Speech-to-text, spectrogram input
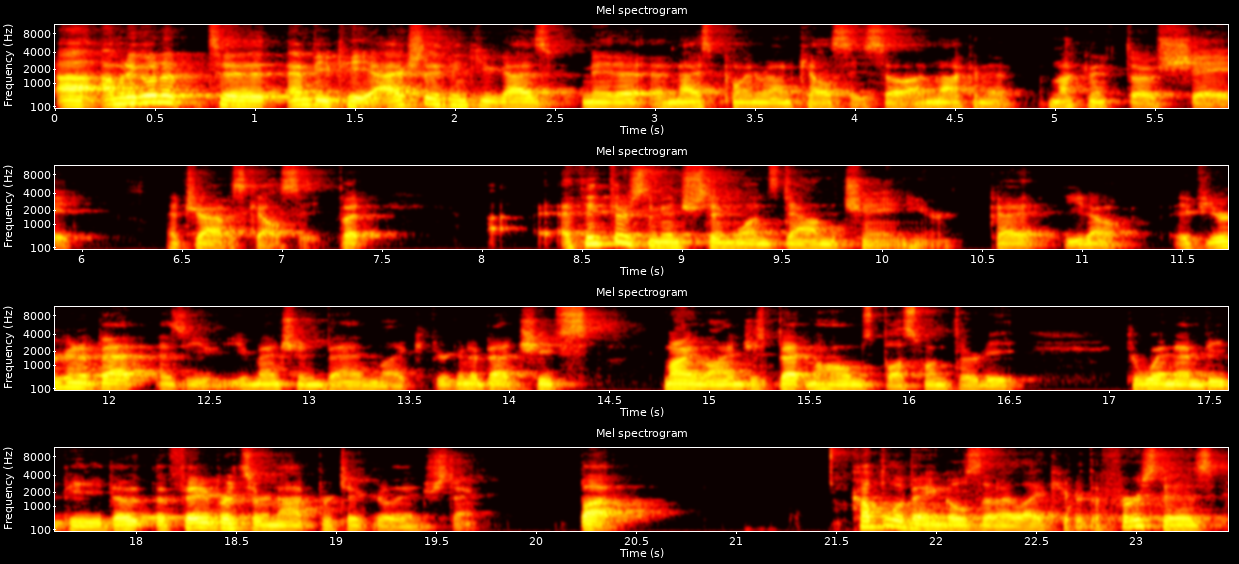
uh, I'm gonna go to, to MVP. I actually think you guys made a, a nice point around Kelce, so I'm not gonna I'm not gonna throw shade at Travis Kelce, but I think there's some interesting ones down the chain here. Okay, you know, if you're gonna bet, as you you mentioned, Ben, like if you're gonna bet Chiefs money line, just bet Mahomes plus 130 to win MVP. The, the favorites are not particularly interesting, but a couple of angles that I like here. The first is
